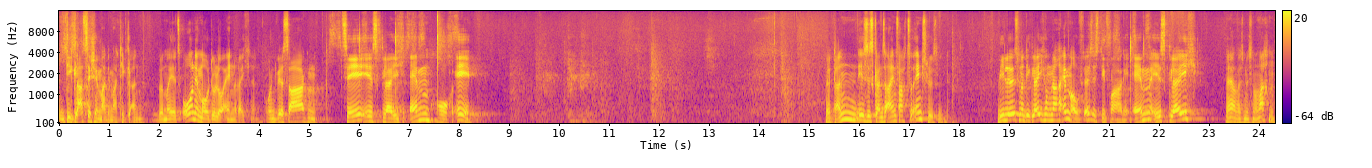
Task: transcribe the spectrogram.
die klassische Mathematik an. Wenn wir jetzt ohne Modulo n rechnen und wir sagen, c ist gleich m hoch e, ja, dann ist es ganz einfach zu entschlüsseln. Wie lösen wir die Gleichung nach m auf? Das ist die Frage. m ist gleich, naja, was müssen wir machen?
